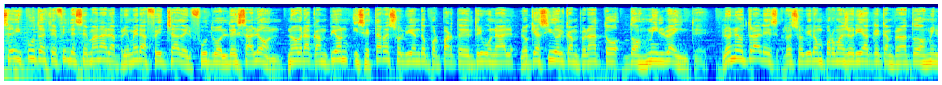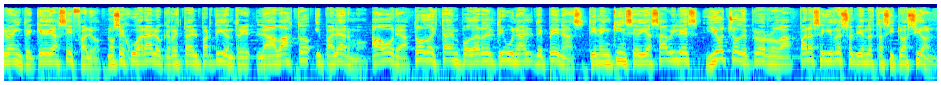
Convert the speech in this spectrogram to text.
Se disputa este fin de semana la primera fecha del fútbol de salón. No habrá campeón y se está resolviendo por parte del tribunal lo que ha sido el campeonato 2020. Los neutrales resolvieron por mayoría que el campeonato 2020 quede acéfalo. No se jugará lo que resta del partido entre La Abasto y Palermo. Ahora, todo está en poder del tribunal de penas. Tienen 15 días hábiles y 8 de prórroga para seguir resolviendo esta situación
